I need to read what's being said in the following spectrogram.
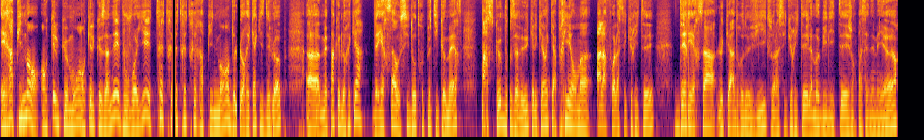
Et rapidement, en quelques mois, en quelques années, vous voyez très très très très rapidement de l'ORECA qui se développe, euh, mais pas que de l'ORECA. Derrière ça aussi d'autres petits commerces, parce que vous avez eu quelqu'un qui a pris en main à la fois la sécurité, derrière ça le cadre de vie, que ce soit la sécurité, la mobilité, j'en passe et des meilleurs.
